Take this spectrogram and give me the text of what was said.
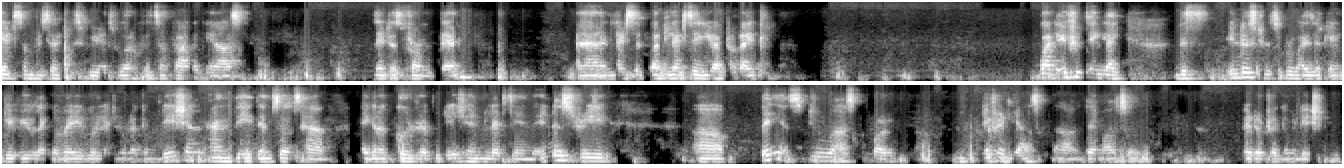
get some research experience work with some faculty and ask letters from them. And let's say but let's say you have to write but if you think like this industrial supervisor can give you like a very good recommendation and they themselves have like a good reputation let's say in the industry um, then yes to ask for definitely ask uh, them also letter of recommendation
